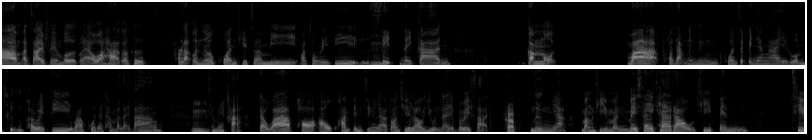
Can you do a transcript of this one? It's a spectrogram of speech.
ตามอาจารย์เฟรมเวิร์กแล้วอะค่ะ ก็คือ product owner ควรที่จะมี authority หรืออมสิทธิ์ในการกำหนด ว่า Product หนึ่งๆควรจะเป็นยังไงรวมถึง priority ว่าควรจะทำอะไรบ้างอืมใช่ไหมคะ แต่ว่าพอเอาความเป็นจริงแล้วตอนที่เราอยู่ในบริษัทครับหนึ่งเนี่ยบางทีมันไม่ใช่แค่เราที่เป็นที่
